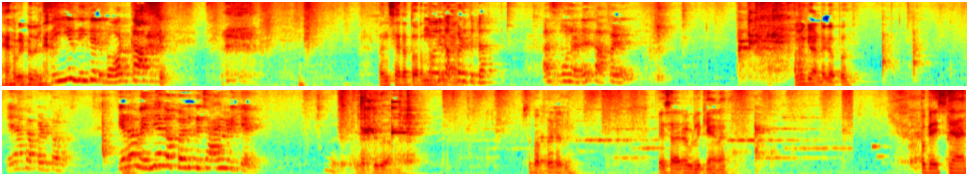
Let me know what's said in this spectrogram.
ഞാൻ വിടൂല. നിന്റെ ഒരു ബ്രോഡ്കാസ്റ്റ് തുറന്നു അമ്മയ്ക്ക് വേണ്ട കപ്പ് എടാ വലിയ കപ്പ് എടുക്ക് ചായ കുടിക്കാൻ. വലുതാണ് പക്ഷെ പപ്പയുടെ അല്ലേ ഗൈസ് ആരോ വിളിക്കാണ്. അപ്പൊ ഗൈസ് ഞാൻ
